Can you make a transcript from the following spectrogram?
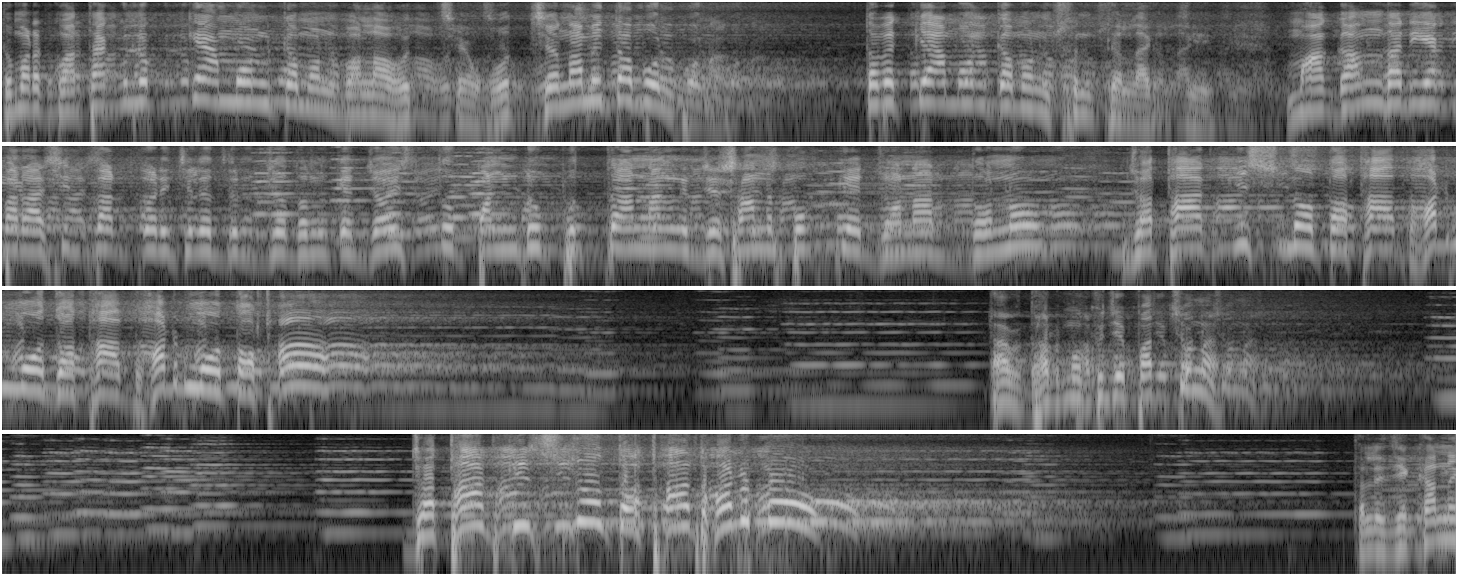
তোমার কথাগুলো কেমন কেমন বলা হচ্ছে? হচ্ছে না আমি তা বলব না। তবে কেমন কেমন শুনতে লাগছে। মা গান্ধারী একবার আশীর্বাদ করেছিল দুর্যোধনকে, জয়স্তু পাণ্ডু পুত্রানাং যেসান পক্ষে জনার্দন, যথা কৃষ্ণ তথা ধর্ম, যথা ধর্ম তথা তার ধর্ম খুঁজে পাচ্ছ না? যথা কৃষ্ণ, তথা ধর্ম। তাহলে যেখানে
